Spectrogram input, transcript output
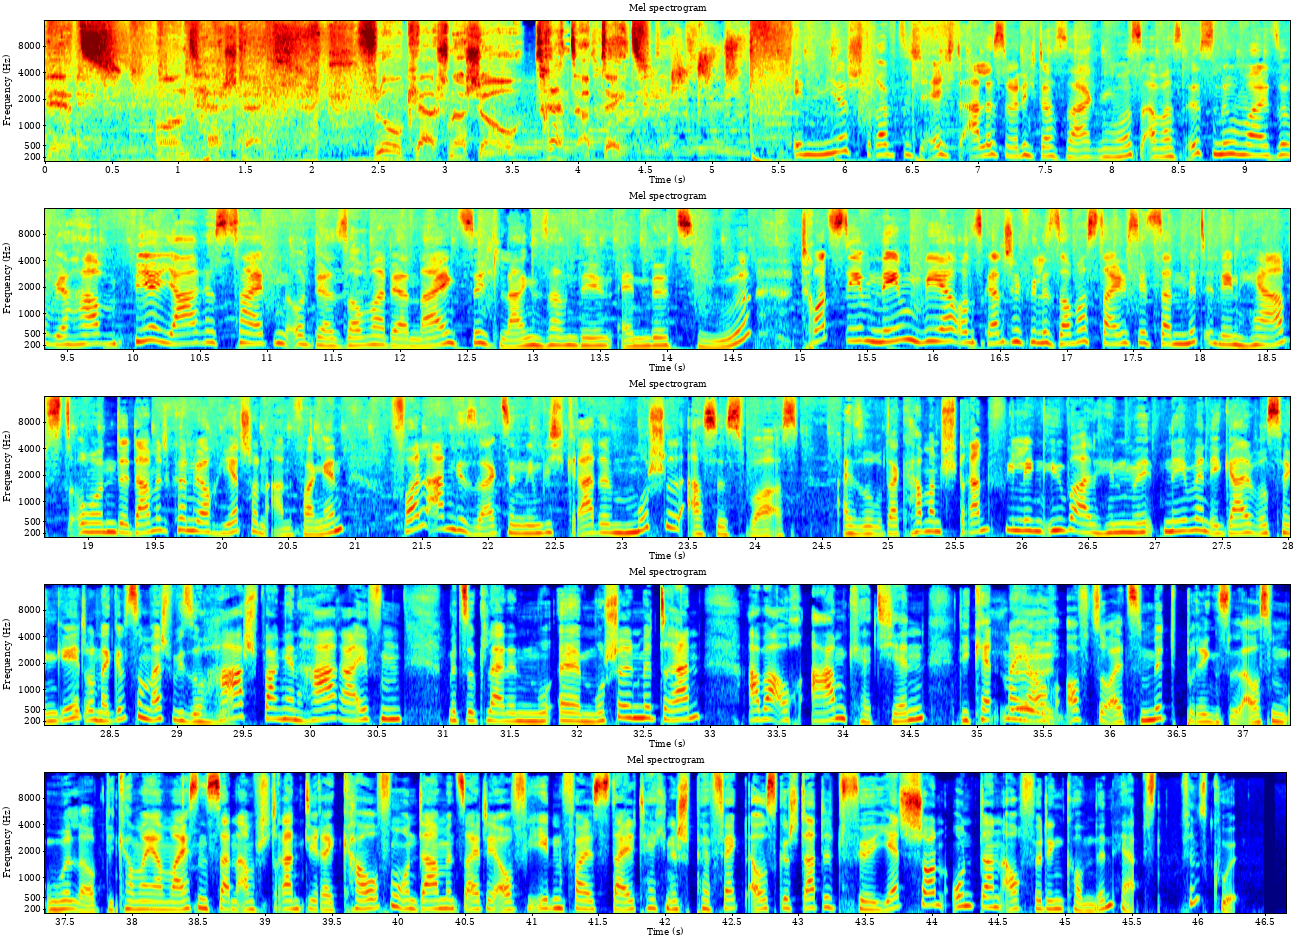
Hits und Hashtags. Flo Kerschner Show Trend Update. In mir sträubt sich echt alles, wenn ich das sagen muss. Aber es ist nun mal so, wir haben vier Jahreszeiten und der Sommer, der neigt sich langsam dem Ende zu. Trotzdem nehmen wir uns ganz schön viele Sommerstyles jetzt dann mit in den Herbst und damit können wir auch jetzt schon anfangen. Voll angesagt sind nämlich gerade Muschelaccessoires. Also da kann man Strandfeeling überall hin mitnehmen, egal wo es hingeht. Und da gibt es zum Beispiel so Haarspangen, Haarreifen mit so kleinen äh, Muscheln mit dran, aber auch Armkettchen. Die kennt man ja auch oft so als Mitbringsel aus dem Urlaub. Die kann man ja meistens dann am Strand direkt kaufen und damit seid ihr auf jeden Fall styletechnisch perfekt ausgestattet für jetzt schon und dann auch für den kommenden Herbst. Find's cool.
